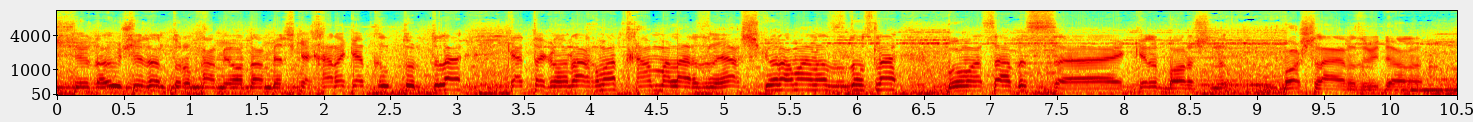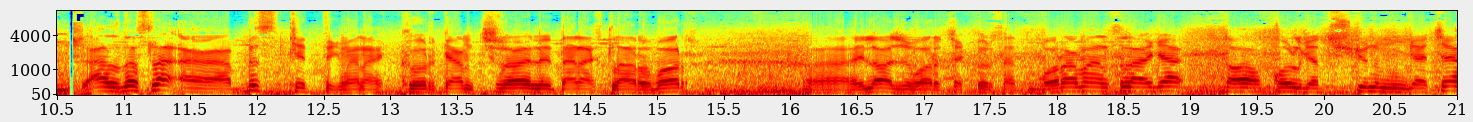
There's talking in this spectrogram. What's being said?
shu yerda o'sha yerdan turib ham yordam berishga harakat qilib turibdilar. Kattakon rahmat hammalaringizni yaxshi ko'raman aziz do'stlar. Bo'lmasa biz э, kirib borishni boshlaymiz videoni. Aziz do'stlar biz ketdik mana ko'rkam chiroyli daraxtlari bor. Iloji boricha ko'rsatib boraman sizlarga. To qo'lga tushgunimgacha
